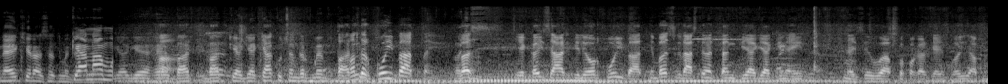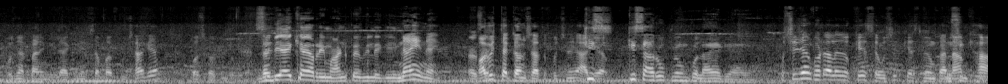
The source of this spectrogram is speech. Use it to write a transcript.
न्यायिक हिरासत में क्या नाम किया गया है? बात बात किया गया? क्या कुछ अंदर में बात अंदर कोई बात नहीं। बस इक्कीस आठ के लिए और कोई बात नहीं। बस रास्ते में तंग किया गया कि नहीं? कैसे हुआ आपको पकड़ के वही आपको भोजन पानी मिला कि नहीं सब पूछा गया बस कर सीबीआई क्या रिमांड पे भी लेगी? नहीं नहीं अभी तक के अनुसार तो कुछ नहीं आगे किस किस आरोप में उनको लाया गया है? सृजन घोटाला जो केस है उसी केस में उनका नाम था।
